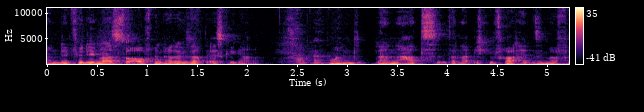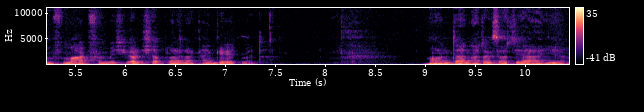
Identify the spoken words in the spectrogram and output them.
Und für den war es so aufregend, hat er gesagt, er ist gegangen. Okay. Und dann hat, dann habe ich gefragt, hätten Sie mal fünf Mark für mich, weil ich habe leider kein Geld mit. Und dann hat er gesagt, ja, hier.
